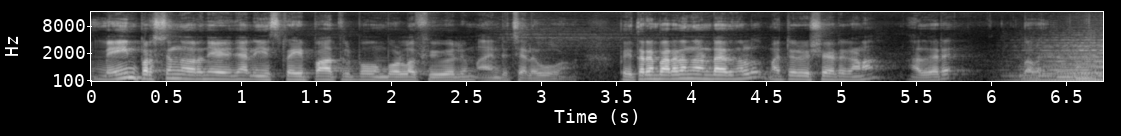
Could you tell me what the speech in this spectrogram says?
മെയിൻ പ്രശ്നം എന്ന് പറഞ്ഞു കഴിഞ്ഞാൽ ഈ സ്ട്രേറ്റ് പാത്തിൽ പോകുമ്പോഴുള്ള ഫ്യൂവലും അതിന്റെ ചിലവുമാണ്. അപ്പോൾ ഇത്രയും പറയുന്നുണ്ടായിരുന്നുള്ളൂ മറ്റൊരു വിഷയമായിട്ട് കാണാം. അതുവരെ ബൈ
